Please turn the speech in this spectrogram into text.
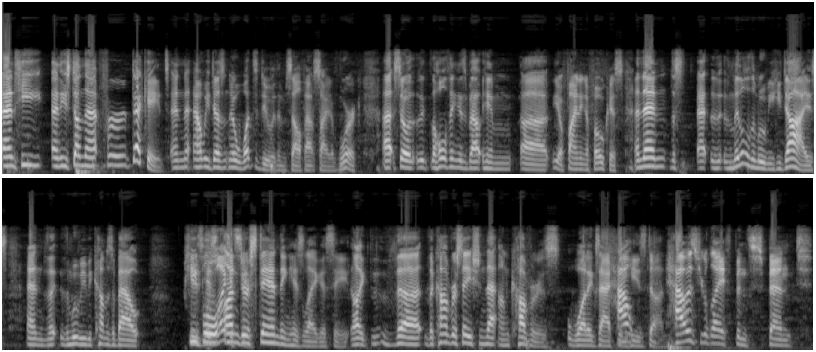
And he and he's done that for decades, and now he doesn't know what to do with himself outside of work. Uh, so the, the whole thing is about him, uh, you know, finding a focus, and then this, at the middle of the movie, he dies, and the, the movie becomes about people his legacy. understanding his legacy, like the the conversation that uncovers what exactly How- he's done. How has your life been spent?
